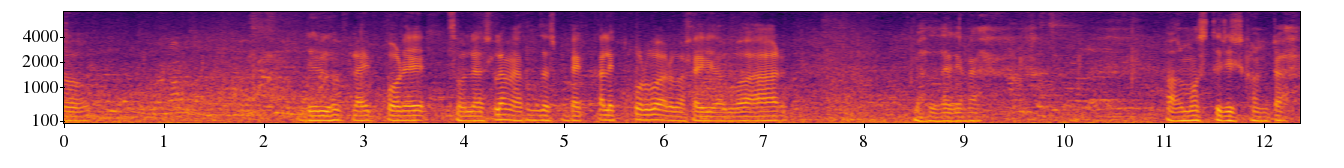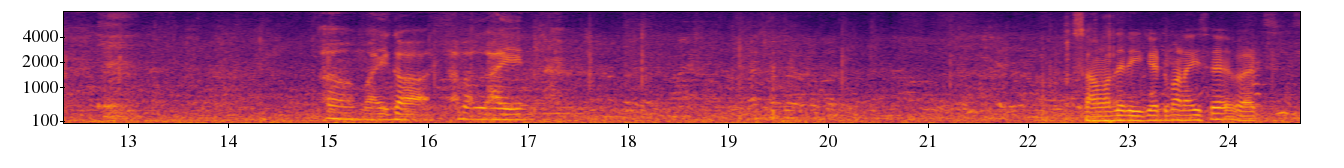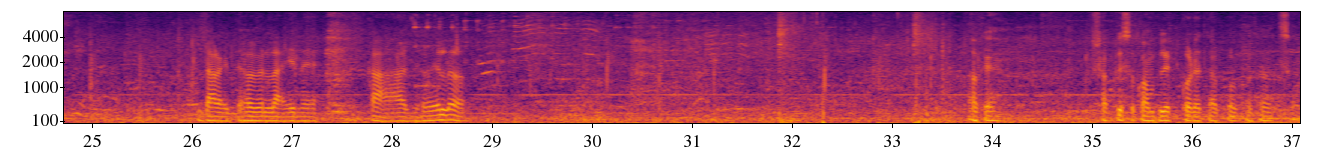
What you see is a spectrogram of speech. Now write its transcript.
সো দীর্ঘ ফ্লাইট পরে চলে আসলাম। এখন জাস্ট ব্যাগ কালেক্ট করব আর বাসায় যাব আর ভালো লাগে না। অলমোস্ট তিরিশ ঘণ্টা। মাই গড আবার লাইন আমাদের ই গেট বানাইছে বাট দাঁড়াইতে হবে লাইনে কাজ হইল। ওকে সব কিছু কমপ্লিট করে তারপর কথা হচ্ছে।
